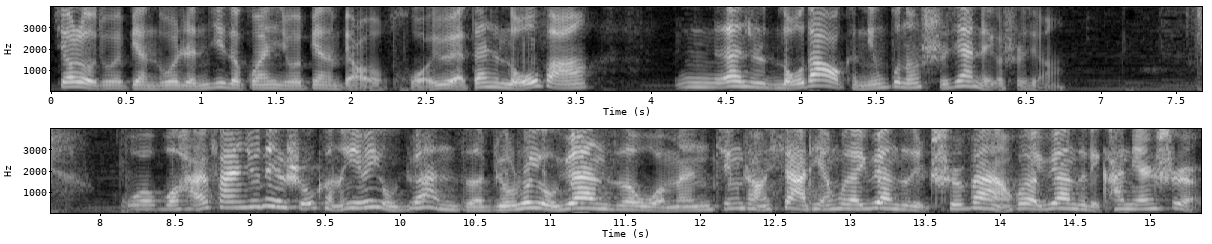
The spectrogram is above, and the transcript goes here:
交流就会变多，人际的关系就会变得比较活跃。但是楼房，嗯，但是楼道肯定不能实现这个事情。我我还发现，就那个时候可能因为有院子，比如说有院子，我们经常夏天会在院子里吃饭，或者院子里看电视。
